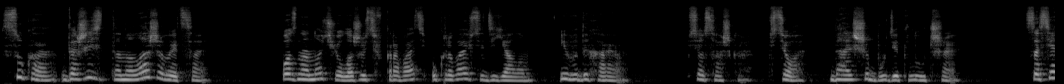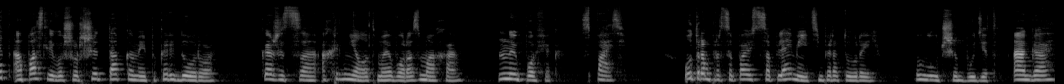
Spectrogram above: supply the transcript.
Сука, да жизнь-то налаживается. Поздно ночью ложусь в кровать, укрываюсь одеялом и выдыхаю. Все, Сашка, все, дальше будет лучше. Сосед опасливо шуршит тапками по коридору. Кажется, охренел от моего размаха. Ну и пофиг, спать. Утром просыпаюсь с соплями и температурой. Лучше будет. Ага.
